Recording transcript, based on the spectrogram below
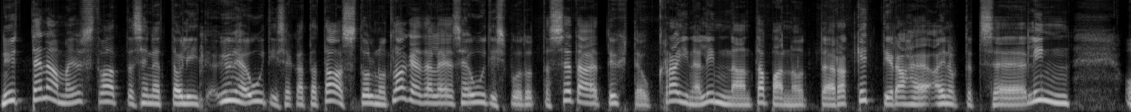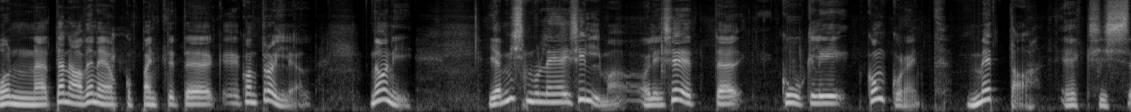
Nüüd täna ma just vaatasin, et oli ühe uudisega ta taas tulnud lagedale ja see uudis puudutas seda, et ühte Ukraina linna on tabanud raketirahe, ainult et see linn on täna Vene okupantide kontrolli all. Nonii, ja mis mulle jäi silma, oli see, et Google'i konkurent Meta ehk siis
